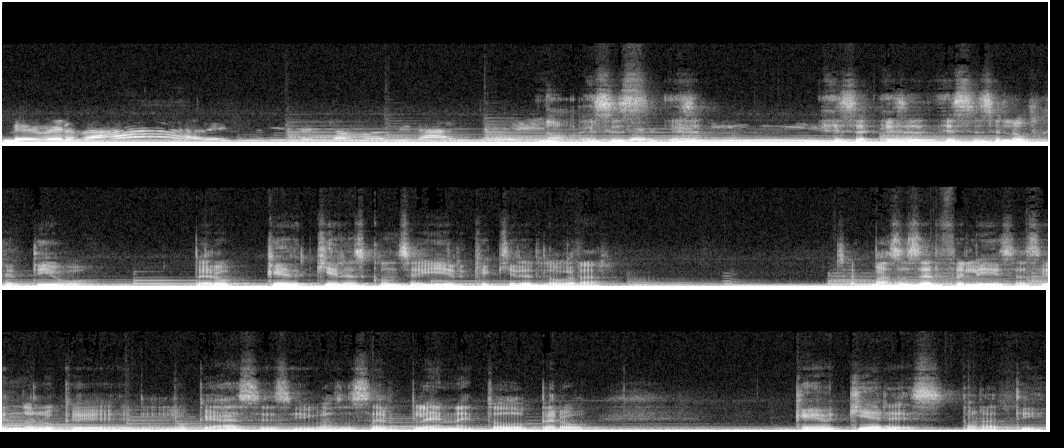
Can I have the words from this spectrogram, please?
De verdad, esa es mi meta más grande. No, ese es, ese, ese, es el objetivo. Pero, ¿qué quieres conseguir? ¿Qué quieres lograr? O sea, vas a ser feliz haciendo lo que, lo que haces y vas a ser plena y todo, pero ¿qué quieres para ti?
